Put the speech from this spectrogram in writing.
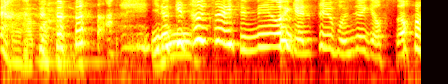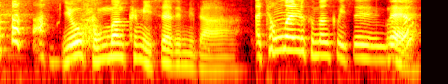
왔는데 이렇게 오. 철저히 준비해온 게스트를 본 적이 없어. 요 공만큼이 있어야 됩니다. 아, 정말로 그만큼 있어야 되는 거예요? 네.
